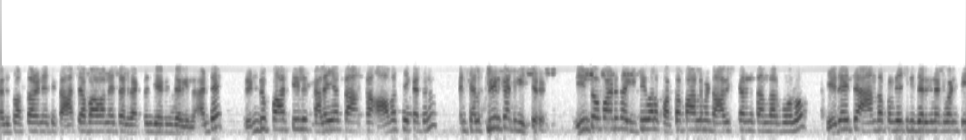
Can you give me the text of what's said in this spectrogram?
కలిసి వస్తారనే ఒక ఆశాభావాన్ని అయితే వ్యక్తం చేయడం జరిగింది. అంటే రెండు పార్టీలు కలయిక ఆవశ్యకతను అని చాలా క్లియర్ కట్గా ఇచ్చారు. దీంతో పాటుగా ఇటీవల కొత్త పార్లమెంట్ ఆవిష్కరణ సందర్భంలో ఏదైతే ఆంధ్రప్రదేశ్కి జరిగినటువంటి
